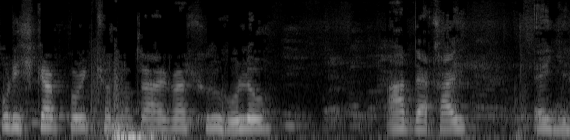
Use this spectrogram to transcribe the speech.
পরিষ্কার পরিচ্ছন্নতা এবার শুরু হলো। আর দেখাই, এই যে,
